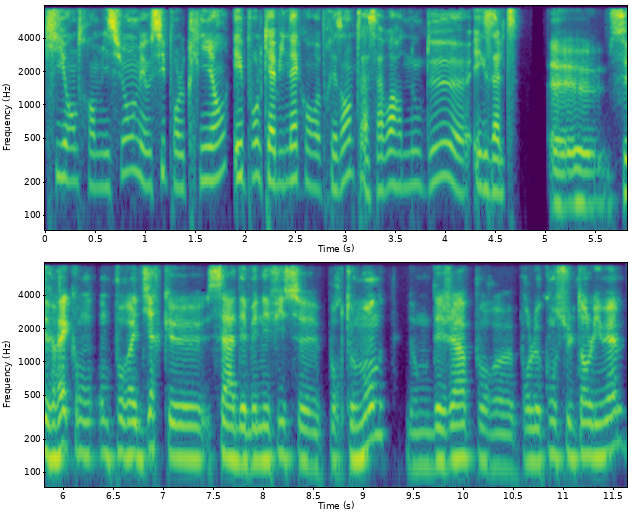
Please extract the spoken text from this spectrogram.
qui entre en mission, mais aussi pour le client et pour le cabinet qu'on représente, à savoir nous deux, euh, Exalt euh, c'est vrai qu'on pourrait dire que ça a des bénéfices euh, pour tout le monde. Donc déjà pour euh, pour le consultant lui-même,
